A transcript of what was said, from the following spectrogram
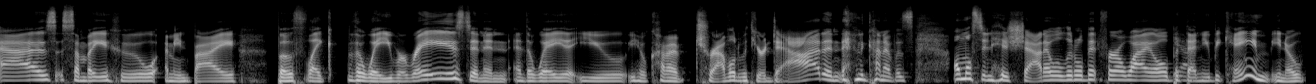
as somebody who, I mean, by both like the way you were raised and in and the way that you you know kind of traveled with your dad and, and kind of was almost in his shadow a little bit for a while but yeah. then you became you know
